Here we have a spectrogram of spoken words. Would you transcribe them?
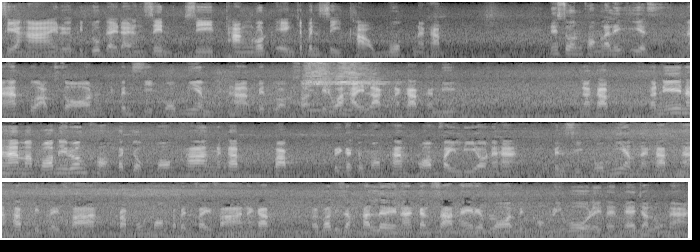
เสียหายหรือผิดรูปใด ๆ ทั้งสิ้น สีถังรถเองจะเป็นสีขาวมุกนะครับ ในส่วนของรายละเอียดนะครับตัวอักษรที่เป็นสีโครเมียมนะฮะเป็นตัวอักษรเขียนว่าไฮลักนะครับคันนี้ นะครับคันนี้นะฮะมาพร้อมในเรื่องของกระจกมองข้างนะครับปรับเป็นกระจกมองข้างพร้อมไฟเลี้ยวนะฮะเป็นสีโครเมียมนะครับนะพับติดไฟฟ้า ปรับมุมมองก็เป็นไฟฟ้านะครับแล้วก็ที่สำคัญเลยนะกันสาดให้เรียบร้อยเป็นของรีโวเลยแท้ๆจากโรงงาน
